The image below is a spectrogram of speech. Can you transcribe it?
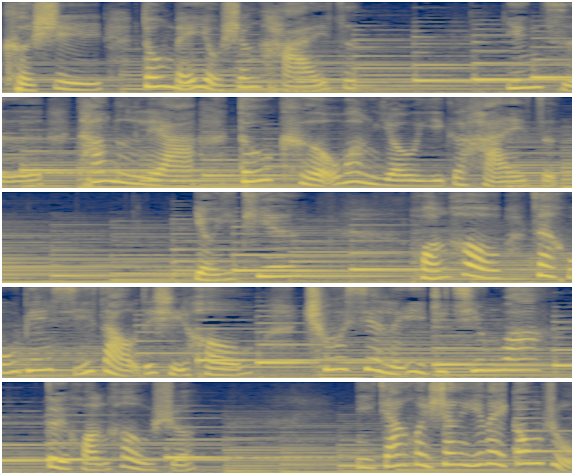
可是都没有生孩子，因此他们俩都渴望有一个孩子。有一天。皇后在湖边洗澡的时候，出现了一只青蛙，对皇后说：“你将会生一位公主。”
